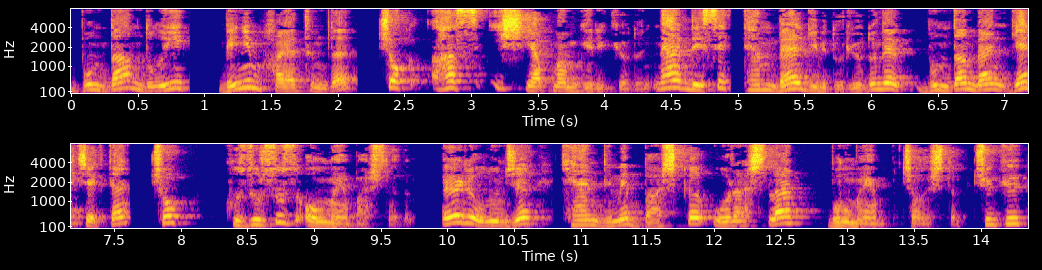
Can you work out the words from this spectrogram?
bundan dolayı benim hayatımda çok az iş yapmam gerekiyordu. Neredeyse tembel gibi duruyordum ve bundan ben gerçekten çok huzursuz olmaya başladım. Öyle olunca kendime başka uğraşlar bulmaya çalıştım. Çünkü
